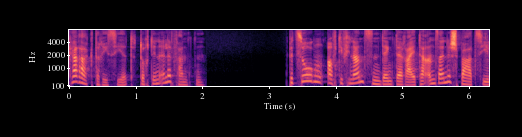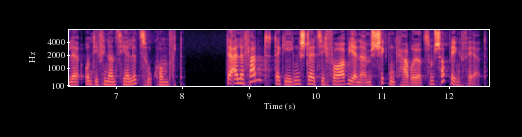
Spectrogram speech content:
charakterisiert durch den Elefanten. Bezogen auf die Finanzen denkt der Reiter an seine Sparziele und die finanzielle Zukunft. Der Elefant dagegen stellt sich vor, wie er in einem schicken Cabrio zum Shopping fährt.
